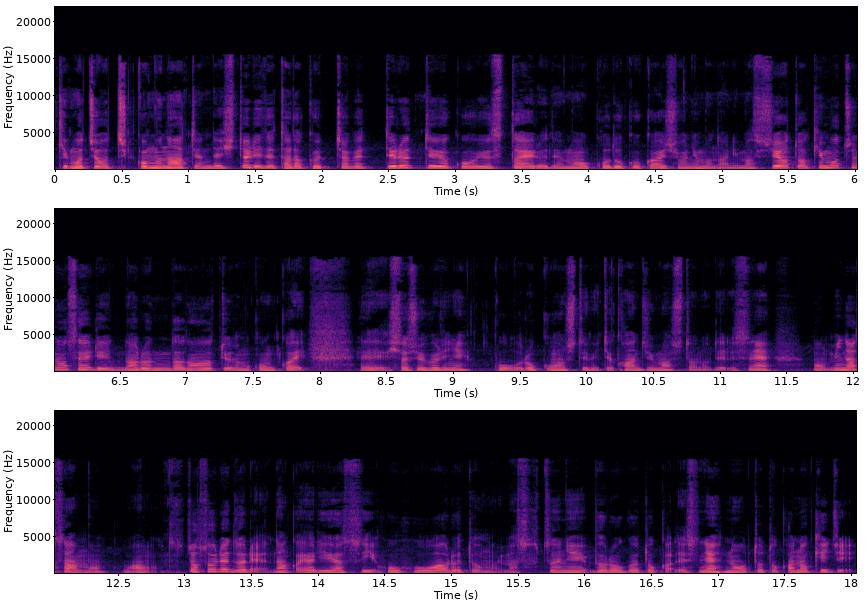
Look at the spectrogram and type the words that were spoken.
気持ち落ち込むなっていうんで一人でただくっちゃべってるっていうこういうスタイルでも孤独解消にもなりますしあとは気持ちの整理になるんだなっていうのも今回、えー、久しぶりにこう録音してみて感じましたのでですね、まあ、皆さんも、まあ、人それぞれなんかやりやすい方法はあると思います。普通にブログとかですねノートとかの記事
